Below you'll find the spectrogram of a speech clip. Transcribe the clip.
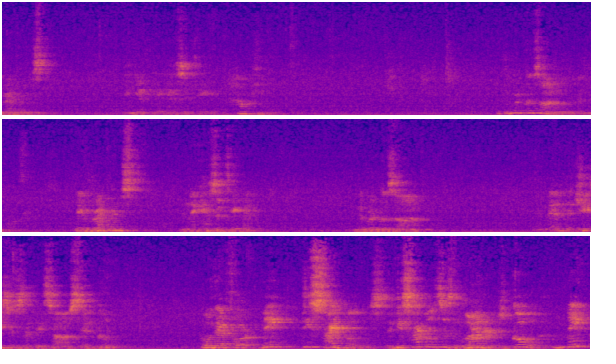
reverenced and yet they hesitated. How can But the word goes on a little bit. They reverenced and they hesitated. And the word goes on. And then the Jesus that they saw said, Go. Go therefore, make disciples. The disciples is learners. Go, make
